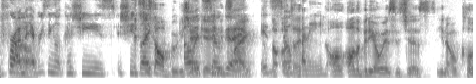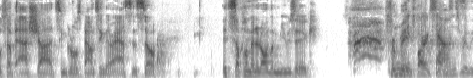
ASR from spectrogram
from Wow. every single because she's she's it's like just all booty oh, shaking. it's so good. like It's the- so a- funny. All, all the video is is just you know close up ass shots and girls bouncing their asses. So it supplemented all the music for big With fart, fart sounds. sounds. It's really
